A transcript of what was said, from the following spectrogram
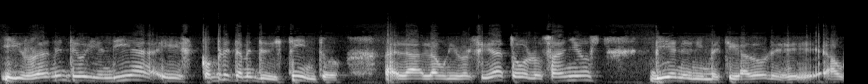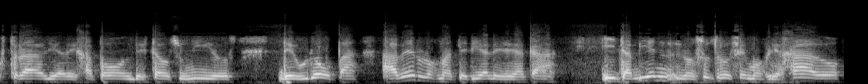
Y realmente hoy en día es completamente distinto. La, la universidad todos los años vienen investigadores de Australia, de Japón, de Estados Unidos, de Europa, a ver los materiales de acá. Y también nosotros hemos viajado,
